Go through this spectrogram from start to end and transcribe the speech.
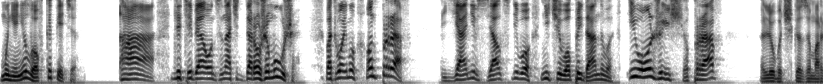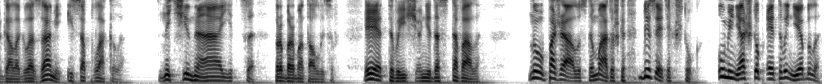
Мне неловко, Петя. А, для тебя он, значит, дороже мужа. По-твоему, он прав. Я не взял с него ничего приданного. И он же еще прав. Любочка заморгала глазами и заплакала. «Начинается!» – пробормотал Лысов. «Этого еще не доставало. Ну, пожалуйста, матушка, без этих штук. У меня чтоб этого не было.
